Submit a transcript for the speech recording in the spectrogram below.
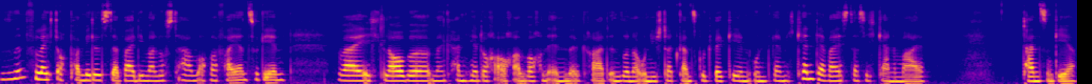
sind vielleicht auch ein paar Mädels dabei, die mal Lust haben, auch mal feiern zu gehen weil ich glaube, man kann hier doch auch am Wochenende gerade in so einer Unistadt ganz gut weggehen. Und wer mich kennt, der weiß, dass ich gerne mal tanzen gehe.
